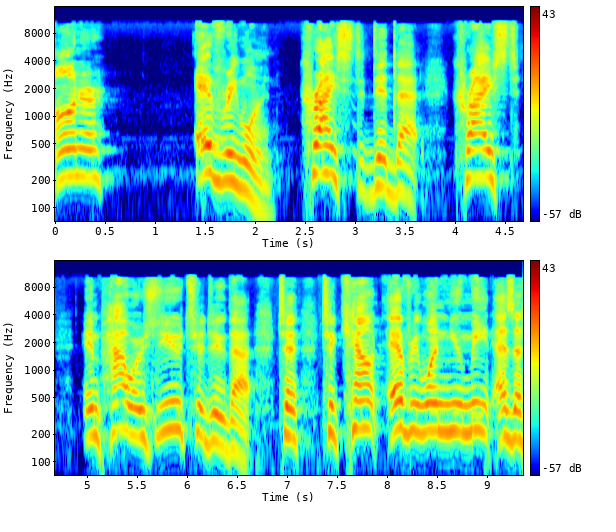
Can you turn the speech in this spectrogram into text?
honor everyone. Christ did that. Christ empowers you to do that, to, to count everyone you meet as a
